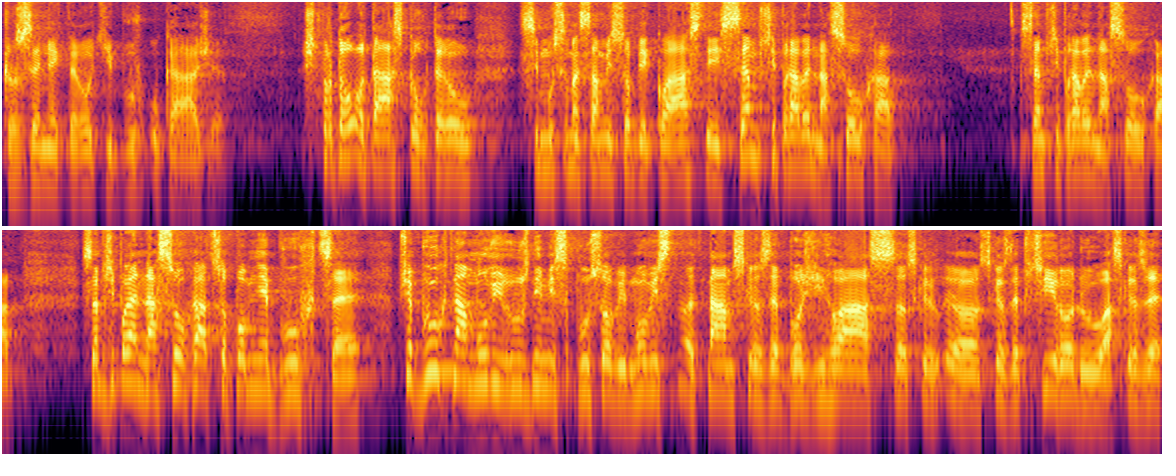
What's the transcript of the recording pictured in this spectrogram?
do země, kterou ti Bůh ukáže. Čtvrtou otázkou, kterou si musíme sami sobě klást, je, jsem připraven naslouchat. Jsem připraven naslouchat. Jsem připraven naslouchat, co po mně Bůh chce. Protože Bůh nám mluví různými způsoby. Mluví k nám skrze boží hlas, eh, skrze přírodu a skrze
